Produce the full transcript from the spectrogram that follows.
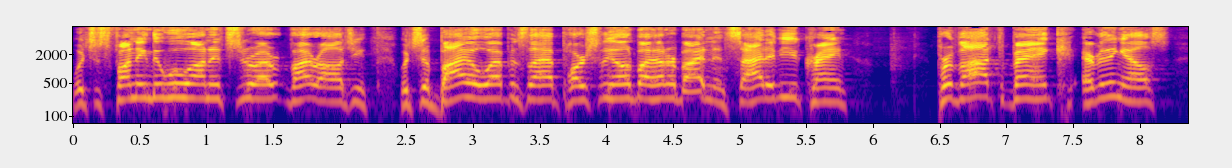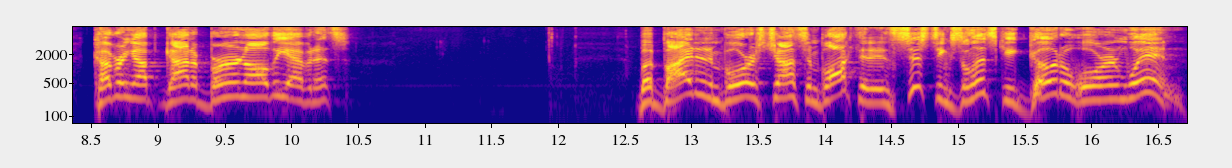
which is funding the Wuhan Institute of Virology, which is a bioweapons lab partially owned by Hunter Biden inside of Ukraine, Privat Bank, everything else, covering up, got to burn all the evidence. But Biden and Boris Johnson blocked it, insisting Zelensky go to war and win.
